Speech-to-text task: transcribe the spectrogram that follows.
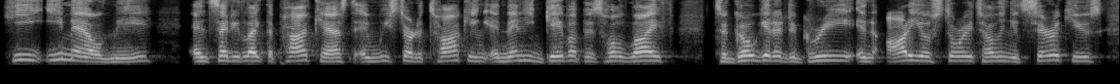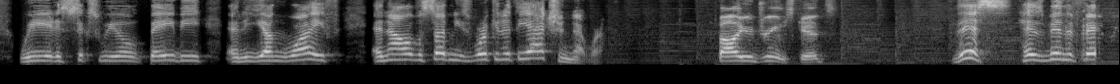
he emailed me and said he liked the podcast and we started talking and then he gave up his whole life to go get a degree in audio storytelling at syracuse we had a six-wheel baby and a young wife and now all of a sudden he's working at the action network follow your dreams kids this has been the favorite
